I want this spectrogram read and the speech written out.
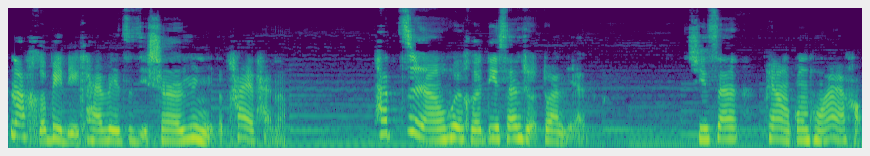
那何必离开为自己生儿育女的太太呢？他自然会和第三者断联。其三，培养共同爱好，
